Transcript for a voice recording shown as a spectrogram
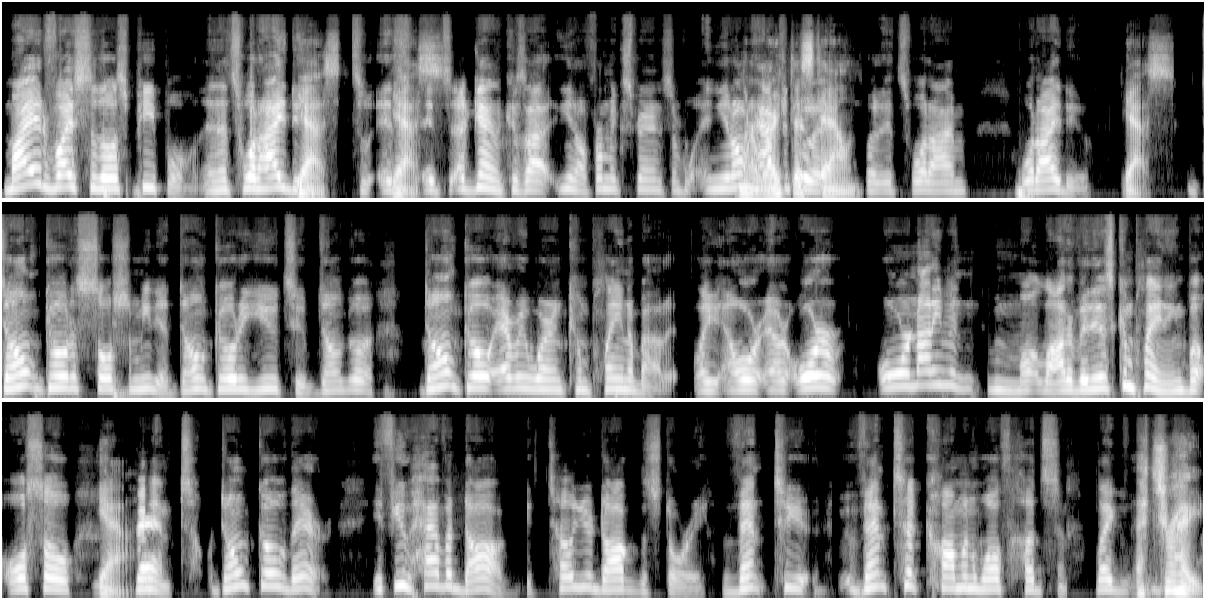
my advice to those people, and it's what I do. yes It's, it's, Yes. it's again because I, you know, from experience, and you don't have write to this do it, down. but it's what I'm, what I do. yes Don't go to social media. Don't go to YouTube. Don't go. Don't go everywhere and complain about it. Like or or or, or not even a lot of it is complaining, but also yeah vent. Don't go there. If you have a dog, tell your dog the story. Vent to your vent to Commonwealth Hudson. Like that's right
